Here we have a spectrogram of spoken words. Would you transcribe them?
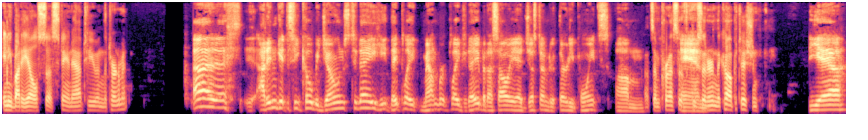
Anybody else uh, stand out to you in the tournament? Uh, I didn't get to see Colby Jones today. He they played Mountain Brook played today, but I saw he had just under thirty points. Um, That's impressive and, considering the competition. Yeah,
